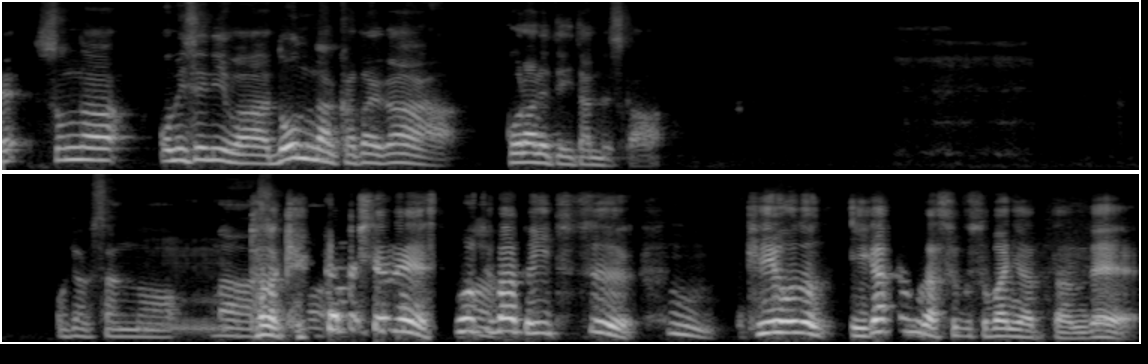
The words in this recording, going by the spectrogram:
え、そんなお店にはどんな方が来られていたんですか？お客さんの。まあ、ただ結果としてね、スポーツバーと言いつつ、うん。慶応の医学部がすぐそばにあったんで、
